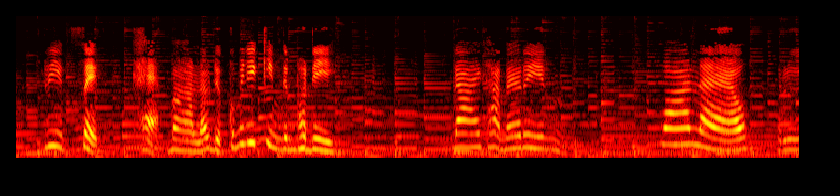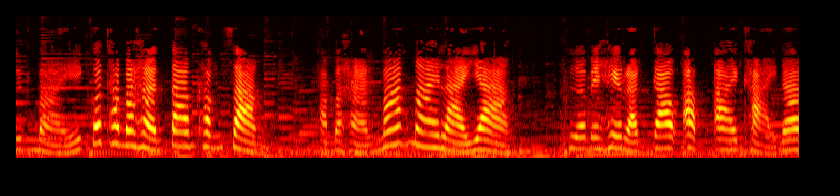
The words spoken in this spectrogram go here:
ำรีบเสร็จ แขกมาแล้วเดี๋ยวก็ไม่ได้กินกันพอดี ได้ค่ะแม่ริน ว่าแล้วรื่นไหมก็ทำอาหารตามคำสั่งทำอาหารมากมายหลายอย่าง พื่อไม่ให้รัดก้าวอับอายขายหน้า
